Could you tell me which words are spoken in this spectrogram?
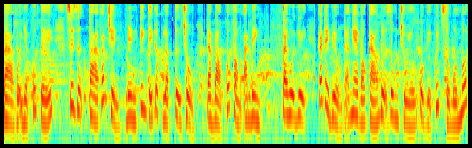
và hội nhập quốc tế, xây dựng và phát triển nền kinh tế độc lập tự chủ, đảm bảo quốc phòng an ninh. Tại hội nghị, các đại biểu đã nghe báo cáo nội dung chủ yếu của nghị quyết số 41,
